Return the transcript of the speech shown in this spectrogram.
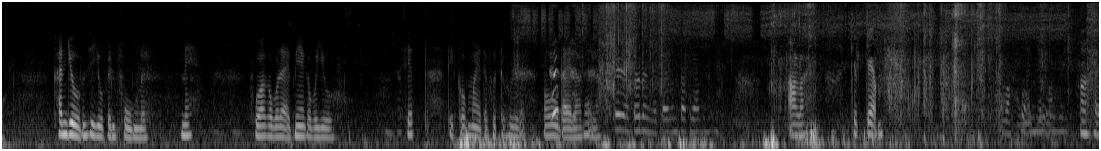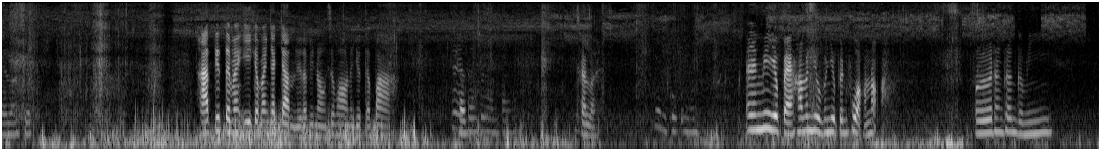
คันอยู่มันสิอยู่เป็นฝูงเลยเนี่ยผัวกับบ่ได้เมียกับบ่อยู่ เซ็ตติดกรงใหม่ตะพืดตะพืดโอ้ได้แล้วได้แล้วเอาเลยเก็บแต้มเอาให้เราเก็บหาติดแต่แมงอีกับแมงจักจันนี่แหละพี่น้องซึ่งพ่อในอยู่แต่ป่าใช่เลยเรียกุ๊กนึงแล้วยังมีอยู่แปลค่ะมันอยู่มันอยู่เป็นพวกเนาะเออทั้งเทิงก็มี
